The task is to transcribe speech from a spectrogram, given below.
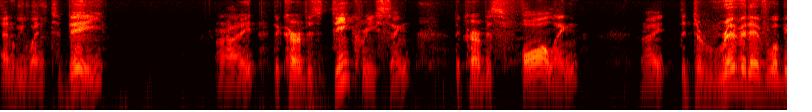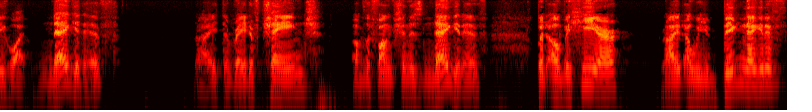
and we went to B, all right, the curve is decreasing, the curve is falling, right? The derivative will be what? Negative, right? The rate of change of the function is negative, but over here, right, are we big negative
